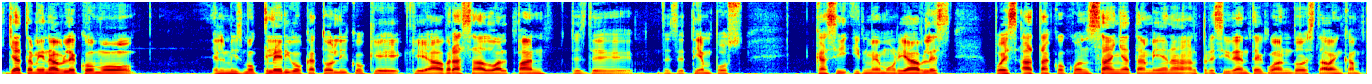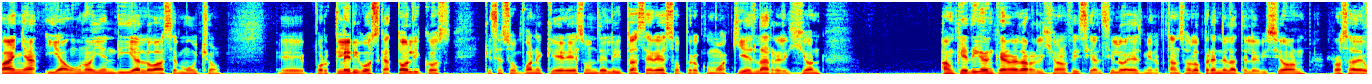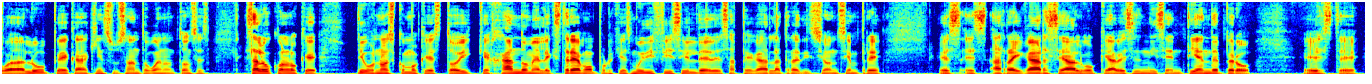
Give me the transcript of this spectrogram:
Ya también hablé como el mismo clérigo católico que, ha abrazado al pan desde, desde tiempos casi inmemoriales pues atacó con saña también al presidente cuando estaba en campaña y aún hoy en día lo hace mucho eh, por clérigos católicos, que se supone que es un delito hacer eso, pero como aquí es la religión, aunque digan que no es la religión oficial, sí lo es, mira, tan solo prende la televisión, Rosa de Guadalupe, cada quien su santo, bueno, entonces es algo con lo que digo, no es como que estoy quejándome al extremo, porque es muy difícil de desapegar la tradición, siempre es, es arraigarse a algo que a veces ni se entiende, pero este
